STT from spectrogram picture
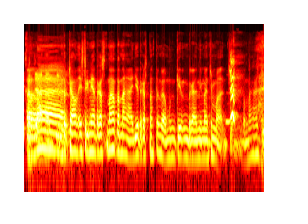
Karena Eh, untuk calon istrinya Tresna tenang aja Tresna tuh nggak mungkin berani macem-macem tenang aja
